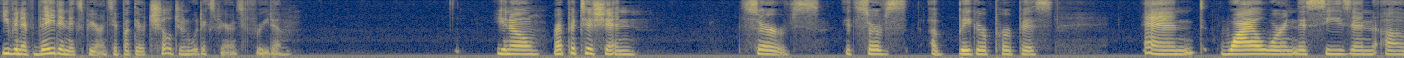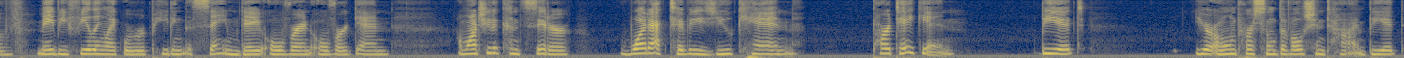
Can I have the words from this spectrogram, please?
even if they didn't experience it, but their children would experience freedom. You know, repetition serves. It serves a bigger purpose and while we're in this season of maybe feeling like we're repeating the same day over and over again, I want you to consider what activities you can partake in, be it your own personal devotion time, be it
